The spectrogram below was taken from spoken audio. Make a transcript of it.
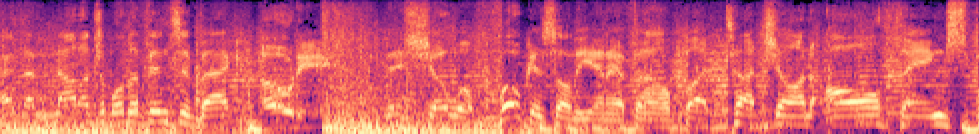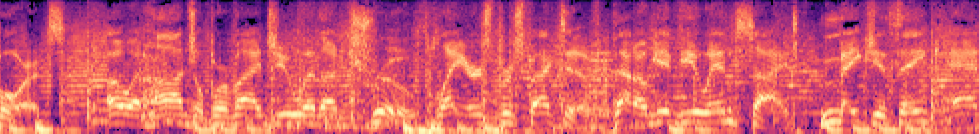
and the knowledgeable defensive back, Odie. This show will focus on the NFL, but touch on all things sports. Owen Hodge will provide you with a true player's perspective that'll give you insight, make you think, and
